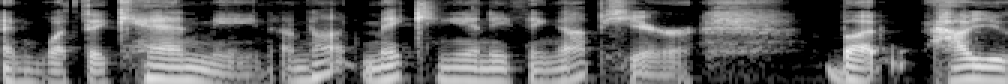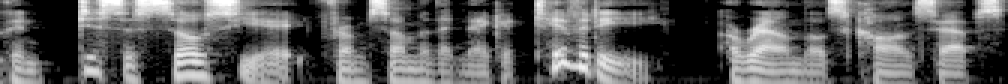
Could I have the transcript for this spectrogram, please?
and what they can mean. I'm not making anything up here, but how you can disassociate from some of the negativity around those concepts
